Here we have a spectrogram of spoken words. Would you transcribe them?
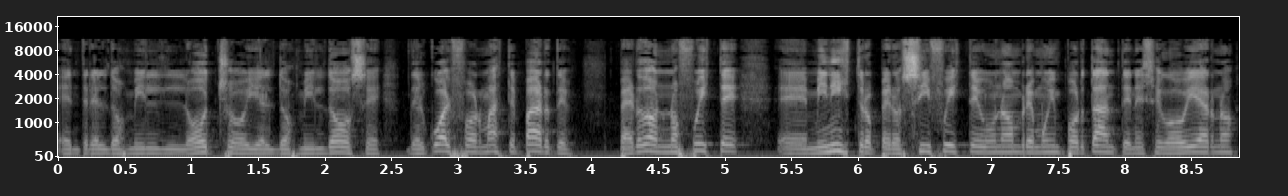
entre el 2008 y el 2012, del cual formaste parte. Perdón, no fuiste eh, ministro, pero sí fuiste un hombre muy importante en ese gobierno.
